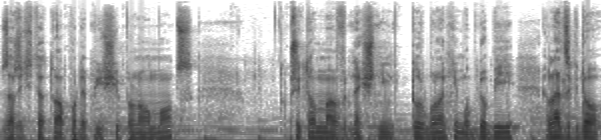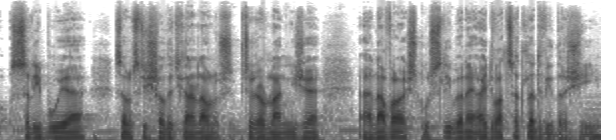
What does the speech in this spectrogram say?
zařiďte to a podepíši plnou moc. Přitom v dnešním turbulentním období lec kdo slibuje, jsem slyšel teďka nedávno přirovnání, že na Valašsku slíbené aj 20 let vydrží,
